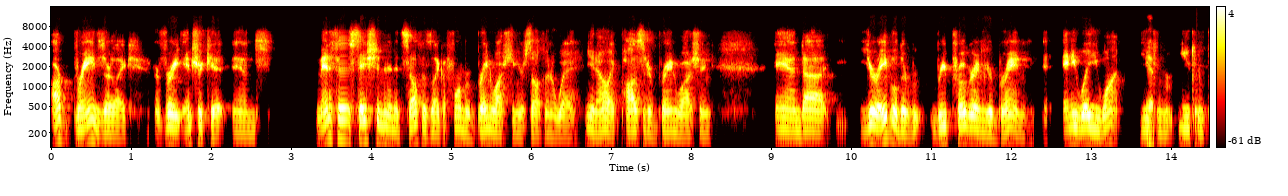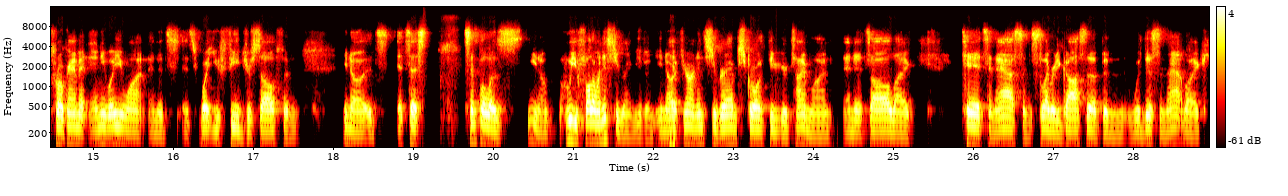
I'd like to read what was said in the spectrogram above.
our brains are like are very intricate, and manifestation in itself is like a form of brainwashing yourself in a way, you know, like positive brainwashing. And uh, you're able to re- reprogram your brain any way you want. You yep. can you can program it any way you want, and it's it's what you feed yourself, and you know it's it's as simple as you know who you follow on Instagram. Even you know yep. if you're on Instagram scrolling through your timeline, and it's all like tits and ass and celebrity gossip and with this and that, like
